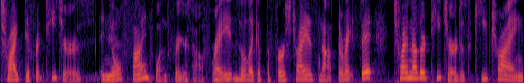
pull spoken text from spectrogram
Try different teachers and you'll find one for yourself, right? So like if the first try is not the right fit, try another teacher. Just keep trying.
